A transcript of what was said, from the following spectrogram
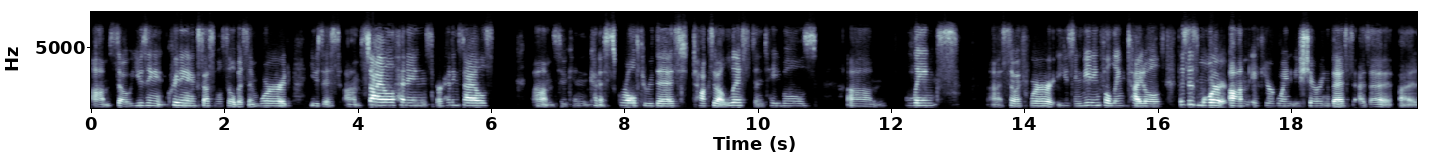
Um, so using creating an accessible syllabus in Word uses um, style headings or heading styles. Um, so you can kind of scroll through this, talks about lists and tables, links, uh, so if we're using meaningful link titles, this is more um, if you're going to be sharing this as a, an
